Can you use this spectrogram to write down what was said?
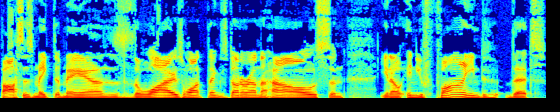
bosses make demands, the wives want things done around the house, and you know, and you find that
